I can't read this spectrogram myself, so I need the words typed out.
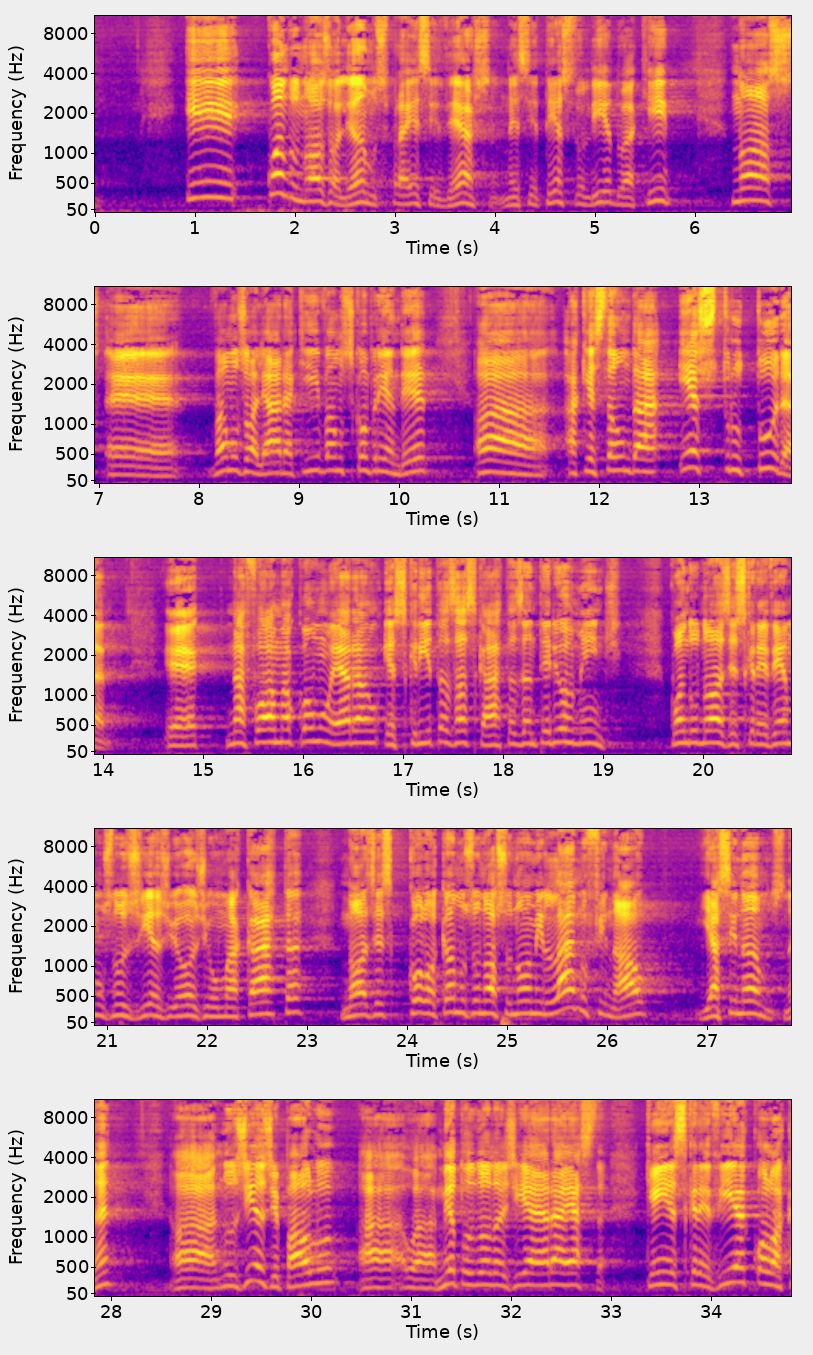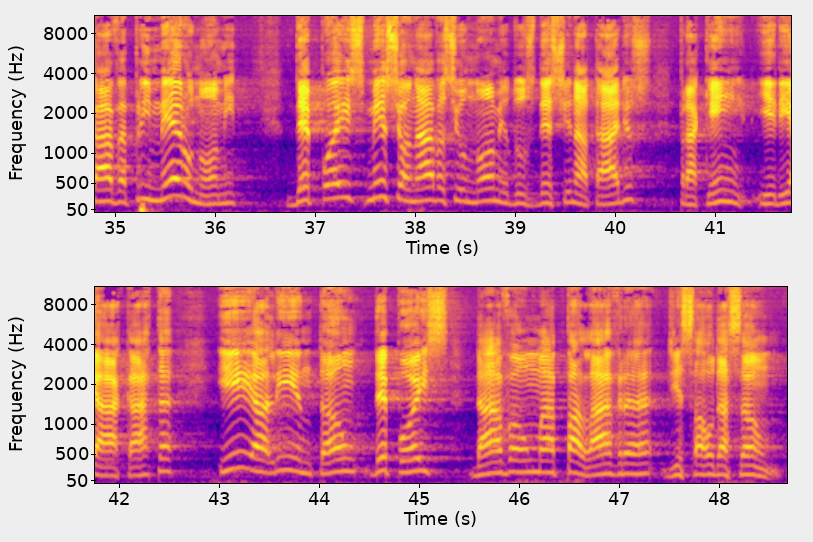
E quando nós olhamos para esse verso, nesse texto lido aqui, nós é, vamos olhar aqui e vamos compreender a, a questão da estrutura é, na forma como eram escritas as cartas anteriormente. Quando nós escrevemos nos dias de hoje uma carta, nós colocamos o nosso nome lá no final e assinamos, né? Ah, nos dias de Paulo, a, a metodologia era esta: quem escrevia colocava primeiro o nome, depois mencionava-se o nome dos destinatários, para quem iria a carta, e ali então, depois, dava uma palavra de saudação.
